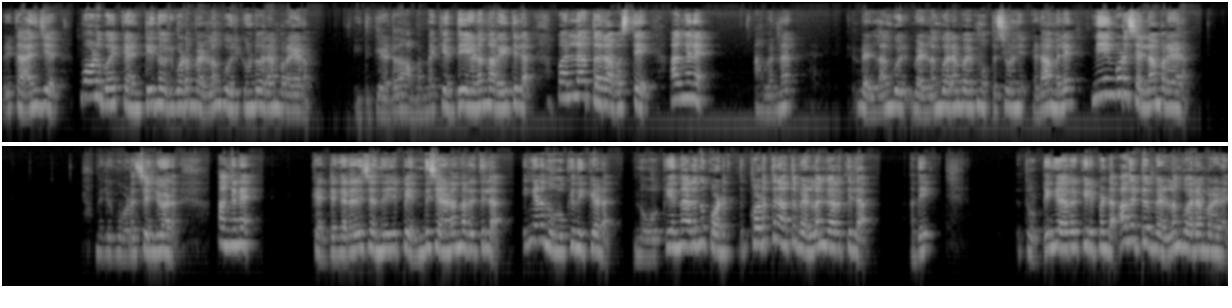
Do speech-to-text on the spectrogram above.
ഒരു കാര്യം ചെയ്യാം. മോൾ പോയി കിണറ്റിൽ നിന്ന് ഒരു കൂടം വെള്ളം കോരിക്കൊണ്ട് വരാൻ പറയണം. ഇത് കേട്ടത് അപർണയ്ക്ക് എന്ത് ചെയ്യണമെന്ന് അറിയത്തില്ല. വല്ലാത്തൊരവസ്ഥയെ അങ്ങനെ അപർണ വെള്ളം വെള്ളം കോരാൻ പോയപ്പോൾ മുത്തശ്ശി പറഞ്ഞു എടാ അമ്മലെ നീയും കൂടെ ചെല്ലാൻ പറയണം. അമൽ കൂടെ ചെല്ലുവാണ്. അങ്ങനെ കെറ്റങ്കരയിൽ ചെന്ന് കഴിഞ്ഞപ്പോൾ എന്ത് ചെയ്യണമെന്ന് അറിയത്തില്ല. ഇങ്ങനെ നോക്കി നിൽക്കടെ നോക്കി എന്നാലൊന്നും കുട കുടത്തിനകത്ത് വെള്ളം കയറത്തില്ല അതെ തൊട്ടിയും കയറൊക്കെ ഇരിപ്പുണ്ട്. അതിട്ട് വെള്ളം കോരാൻ പറയണേ.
